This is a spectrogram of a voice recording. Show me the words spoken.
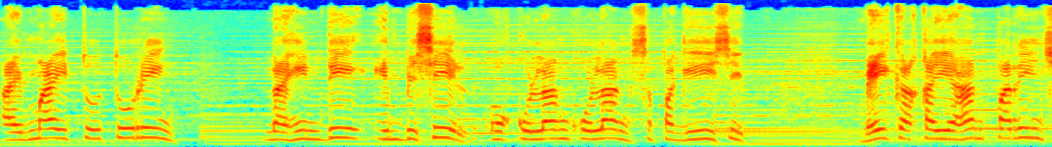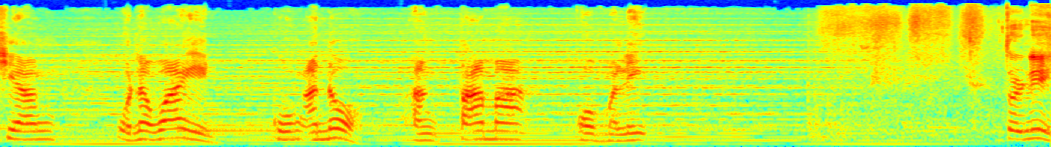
ay maituturing na hindi imbisil o kulang-kulang sa pag-iisip. May kakayahan pa rin siyang unawain kung ano ang tama o mali. Attorney!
